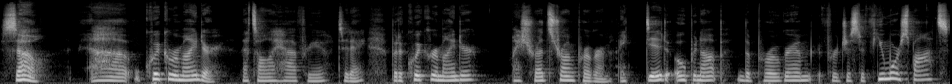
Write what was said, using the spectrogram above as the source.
So, uh, quick reminder that's all I have for you today. But a quick reminder my Shred Strong program. I did open up the program for just a few more spots.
